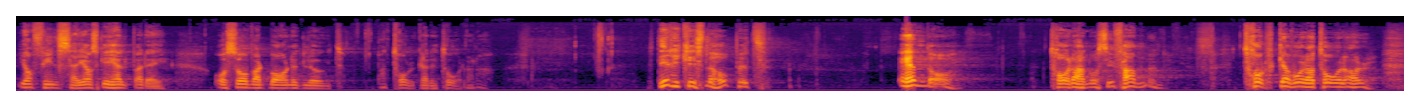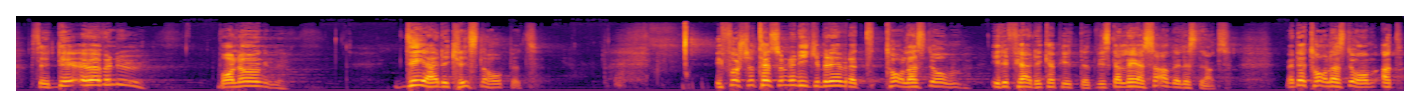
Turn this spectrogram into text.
jag finns här, jag ska hjälpa dig. Och så vart barnet lugnt. Man torkade tårarna. Det är det kristna hoppet. En dag tar han oss i famnen, torkar våra tårar, säger det är över nu, var lugn. Det är det kristna hoppet. I första Thessalonikerbrevet talas det om, i det fjärde kapitlet, vi ska läsa alldeles strax, men det talas det om att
